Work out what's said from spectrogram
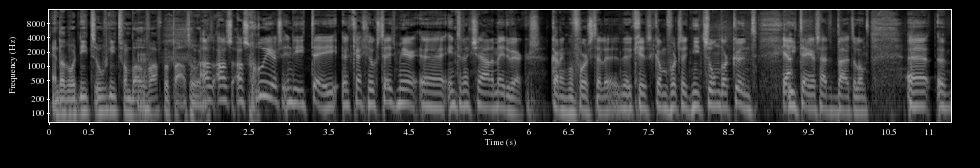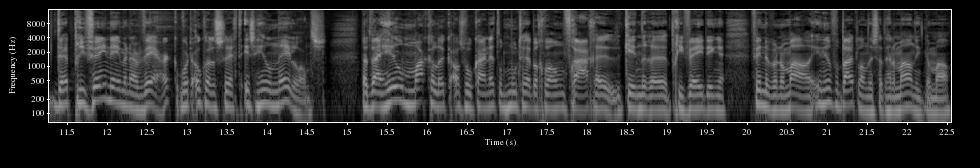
En dat wordt niet, hoeft niet van bovenaf bepaald te worden. Als, als, als groeiers in de IT krijg je ook steeds meer eh, internationale medewerkers. Kan ik me voorstellen. Chris, ik kan me voorstellen dat je niet zonder kunt. Ja. IT'ers uit het buitenland. De privé nemen naar werk, wordt ook wel eens gezegd, is heel Nederlands. Dat wij heel makkelijk, als we elkaar net ontmoet hebben, gewoon vragen, kinderen, privé dingen, vinden we normaal. In heel veel buitenlanden is dat helemaal niet normaal.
